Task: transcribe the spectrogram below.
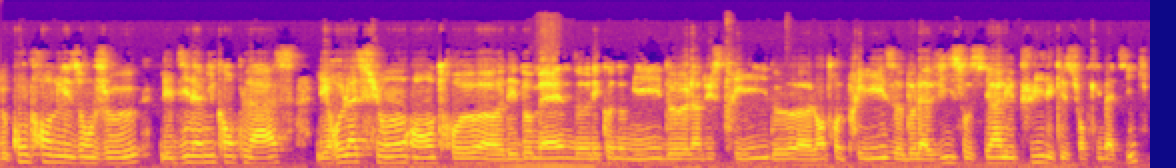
de comprendre les enjeux, les dynamiques en place, les relations entre euh, des domaines de l'économie, de l'industrie, de euh, l'entreprise, de la vie sociale et puis les questions climatiques.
